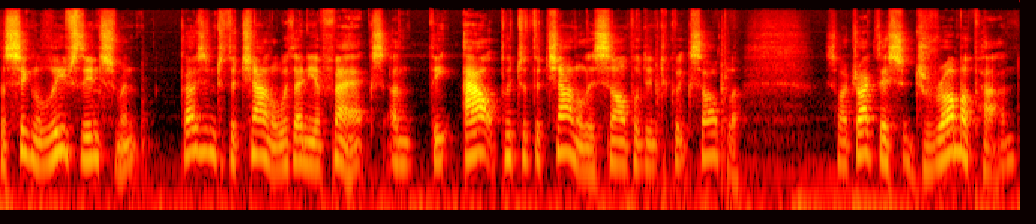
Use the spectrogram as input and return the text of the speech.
The signal leaves the instrument, goes into the channel with any effects, and the output of the channel is sampled into Quick Sampler. So I drag this drummer pattern,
